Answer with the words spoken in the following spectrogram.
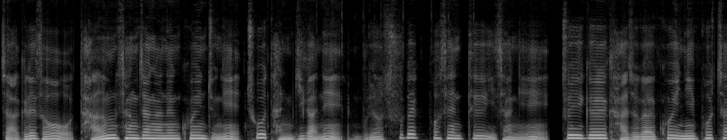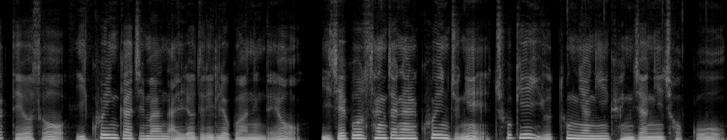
자, 그래서 다음 상장하는 코인 중에 초단기간에 무려 수백 퍼센트 이상의 수익을 가져갈 코인이 포착되어서 이 코인까지만 알려드리려고 하는데요. 이제 곧 상장할 코인 중에 초기 유통량이 굉장히 적고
